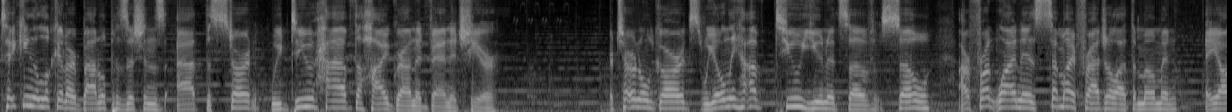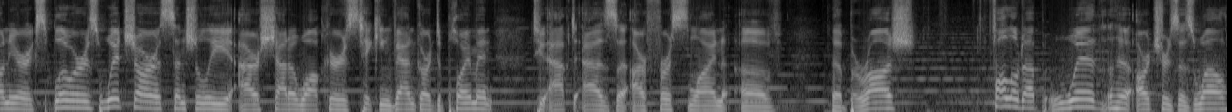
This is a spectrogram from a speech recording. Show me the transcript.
Taking a look at our battle positions at the start, we do have the high ground advantage here. Eternal Guards, we only have two units of, so our front line is semi-fragile at the moment. Aeonier Explorers, which are essentially our Shadow Walkers taking Vanguard deployment to act as our first line of the barrage. Followed up with the Archers as well,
